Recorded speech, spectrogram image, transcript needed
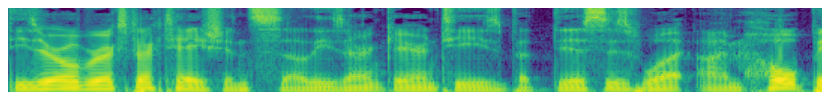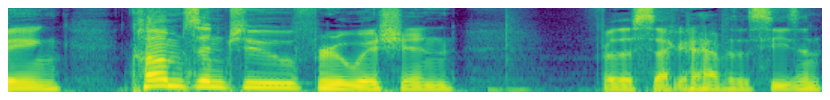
these are over expectations, so these aren't guarantees, but this is what I'm hoping comes into fruition for the second half of the season.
